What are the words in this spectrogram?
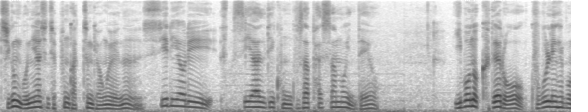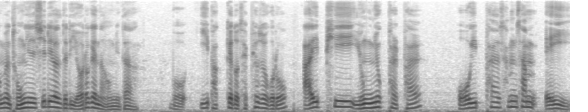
지금 문의하신 제품 같은 경우에는 시리얼이 CRD094835인데요. 이 번호 그대로 구글링 해보면 동일 시리얼들이 여러 개 나옵니다. 뭐 이 밖에도 대표적으로 IP6688, 52833A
